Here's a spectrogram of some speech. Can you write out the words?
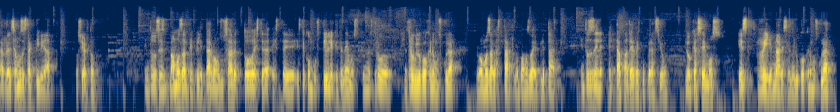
realizamos esta actividad, ¿no es cierto? Entonces vamos a depletar, vamos a usar todo este, este, este combustible que tenemos, que es nuestro, nuestro glucógeno muscular. Lo vamos a gastar, lo vamos a depletar. Entonces en la etapa de recuperación, lo que hacemos es rellenar ese glucógeno muscular.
